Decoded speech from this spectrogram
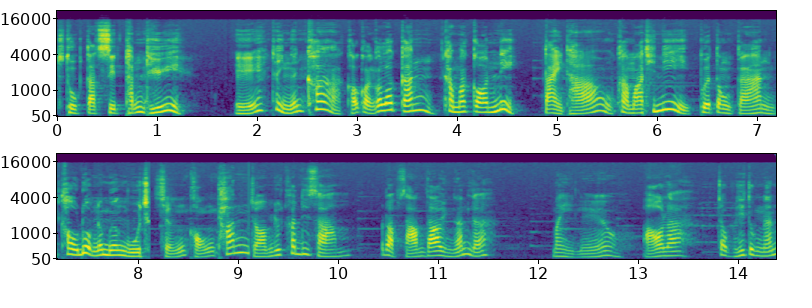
จะถูกตัดสิทธิ์ทันที เอ๋ถ้าอย่างนั้นข้าเขาก่อนก็แล้วกันข้ามาก่อนนี่ใต้เท้าข้ามาที่นี่เพื่อต้องการเข้าร่วมณเมืองหูเฉิงของท่านจอมยุทธขั้นที่สามระดับสามดาวอย่างนั้นเหรอ ไม่เลวเอาละเจ้าไปที่ตรงนั้น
